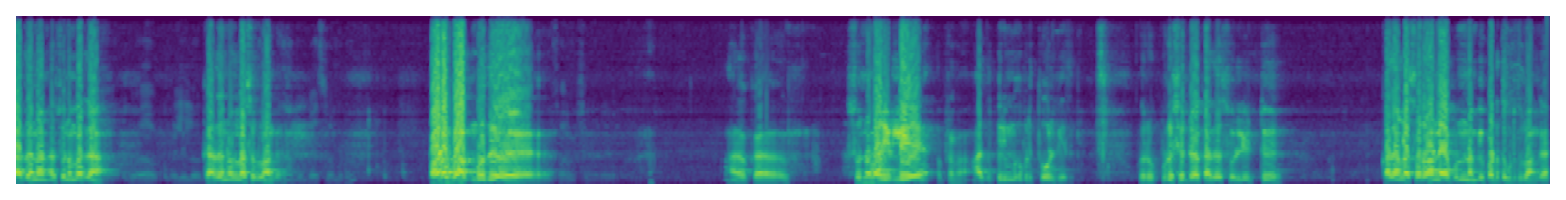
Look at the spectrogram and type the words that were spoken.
கதை நான் சொன்ன மாதிரி தான். கதை நல்லா சொல்லுவாங்க. படம் பார்க்கும்போது சொன்ன மாதிரி இல்லையே அப்படிங்க அது பெரிய மிகப்பெரிய தோல்வி அது. ஒரு புடிச்சிட்ட கதை சொல்லிட்டு கதை நல்லா சொல்கிறானே அப்படின்னு நம்பி படத்தை கொடுத்துருவாங்க.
